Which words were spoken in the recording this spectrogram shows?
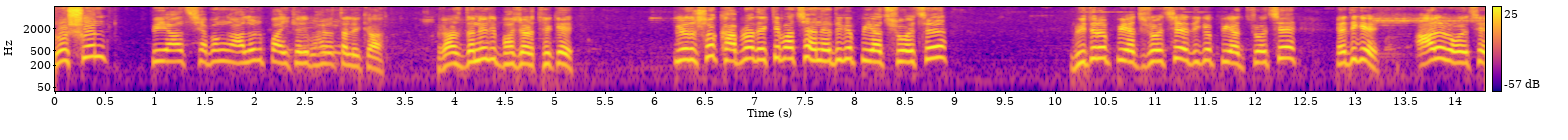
রসুন, পেঁয়াজ এবং আলুর পাইকারি বাজার তালিকা। রাজধানীর বাজার থেকে। প্রিয় দর্শক, আপনারা দেখতে পাচ্ছেন, এদিকে পেঁয়াজ রয়েছে, ভিতরে পেঁয়াজ রয়েছে, এদিকে পেঁয়াজ রয়েছে, এদিকে আলু রয়েছে।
